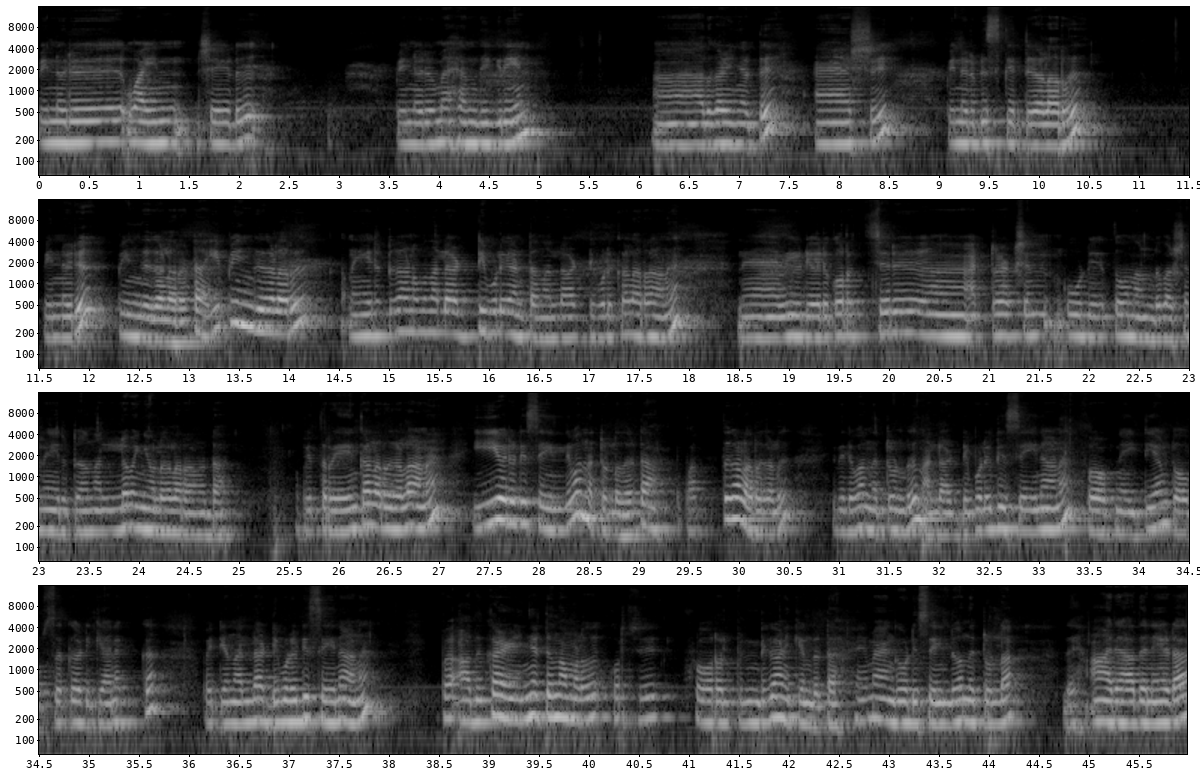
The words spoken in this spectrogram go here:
പിന്നൊരു വൈൻ ഷെയ്ഡ് പിന്നൊരു മെഹന്തി ഗ്രീൻ അത് കഴിഞ്ഞിട്ട് ആഷ് പിന്നൊരു ബിസ്ക്കറ്റ് കളറ് പിന്നൊരു പിങ്ക് കളർ കേട്ടോ ഈ പിങ്ക് കളറ് നേരിട്ട് കാണുമ്പോൾ നല്ല അടിപൊളിയാണ് കേട്ടോ നല്ല അടിപൊളി കളറാണ് വീഡിയോയിൽ കുറച്ചൊരു അട്രാക്ഷൻ കൂടി തോന്നുന്നുണ്ട്. പക്ഷെ നേരിട്ട് നല്ല ഭംഗിയുള്ള കളറാണ് കേട്ടോ. അപ്പോൾ ഇത്രയും കളറുകളാണ് ഈ ഒരു ഡിസൈനിൽ വന്നിട്ടുള്ളത് കേട്ടോ. പത്ത് കളറുകൾ ഇതിൽ വന്നിട്ടുണ്ട്. നല്ല അടിപൊളി ഡിസൈനാണ് ഫ്രോക്ക് നൈറ്റ് ചെയ്യാം ടോപ്സൊക്കെ അടിക്കാനൊക്കെ പറ്റിയ നല്ല അടിപൊളി ഡിസൈനാണ് അപ്പോൾ അത് കഴിഞ്ഞിട്ട് നമ്മൾ കുറച്ച് ഫ്ലോറൽ പ്രിന്റ് കാണിക്കുന്നുണ്ട് കേട്ടോ. മാംഗോ ഡിസൈനിൽ വന്നിട്ടുള്ള ആരാധനയുടെ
